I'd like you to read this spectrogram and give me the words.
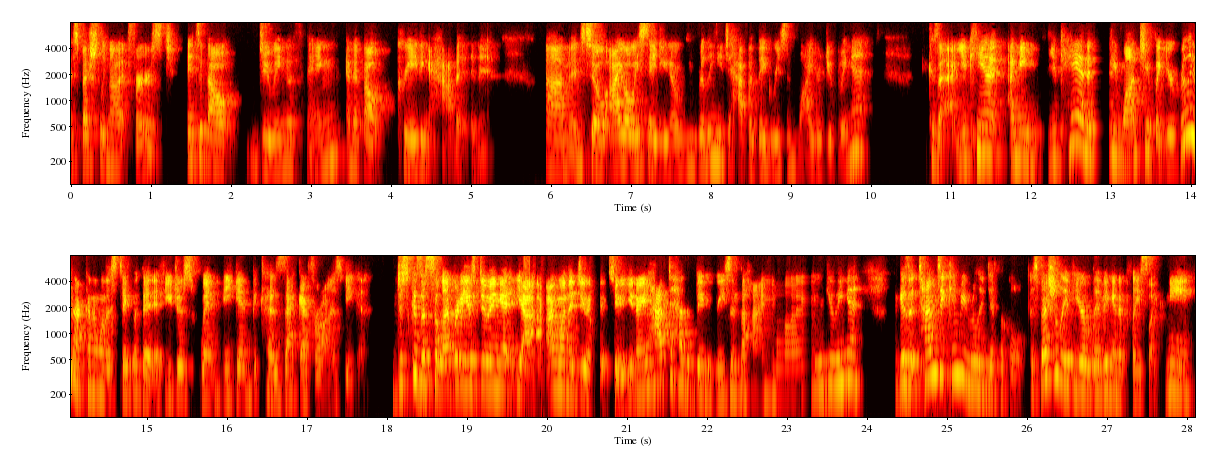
especially not at first. It's about doing the thing and about creating a habit in it. Um, and so I always say, you know, you really need to have a big reason why you're doing it. Because you can't, I mean, you can if you want to, but you're really not going to want to stick with it if you just went vegan because Zac Efron is vegan. Just because a celebrity is doing it, yeah, I want to do it too. You know, you have to have a big reason behind why you're doing it because at times it can be really difficult, especially if you're living in a place like me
